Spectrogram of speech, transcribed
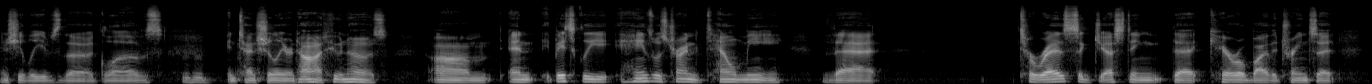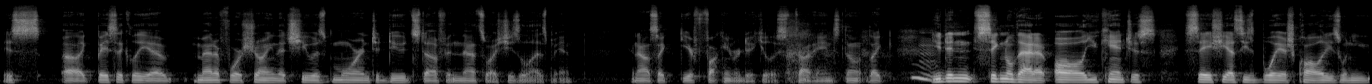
and she leaves the gloves mm-hmm. intentionally or not, who knows. Um, and basically, Haynes was trying to tell me that Therese suggesting that Carol buy the train set is uh, like basically a metaphor showing that she was more into dude stuff and that's why she's a lesbian. And I was like, "You're fucking ridiculous, Todd Haynes. Don't like, you didn't signal that at all. You can't just say she has these boyish qualities when you,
